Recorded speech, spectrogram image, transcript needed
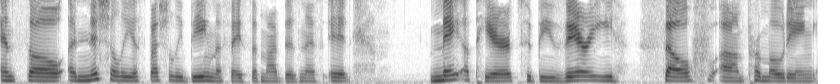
And so, initially, especially being the face of my business, it may appear to be very self um, promoting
